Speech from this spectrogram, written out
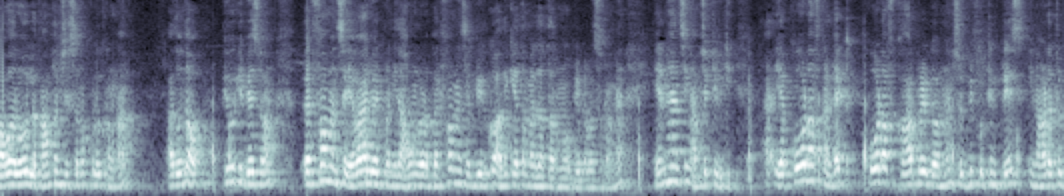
பவரோ இல்லை காம்பன்சேஷனோ கொடுக்குறோம்னா அது வந்து பியூர்லி பேஸ்ட் ஆன் பெர்ஃபார்மன்ஸை எவாலுவேட் பண்ணி தான் அவங்களோட பெர்ஃபார்மன்ஸ் எப்படி இருக்கோ அதுக்கேற்ற மாதிரி தான் தரணும் அப்படின்ற சொல்றாங்க. Enhancing objectivity a code of conduct code of corporate governance should be put in place in order to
